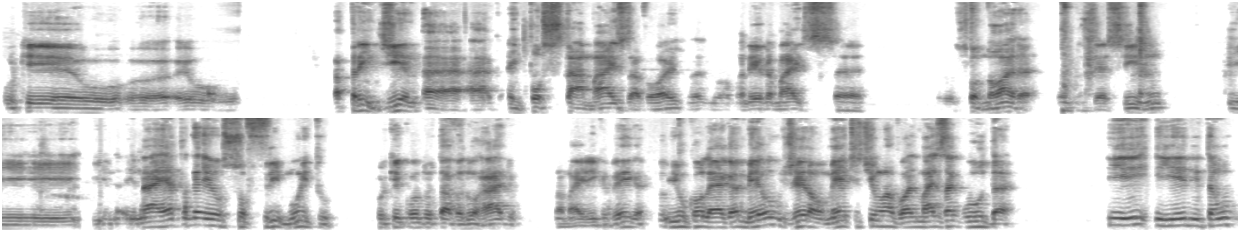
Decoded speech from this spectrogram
Porque eu, eu aprendi a, a impostar mais a voz né, de uma maneira mais eh, sonora, vamos dizer assim. Né? E, e, e na época eu sofri muito, porque quando eu estava no rádio, na Mairica Veiga, e o colega meu geralmente tinha uma voz mais aguda. E, e ele, então,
